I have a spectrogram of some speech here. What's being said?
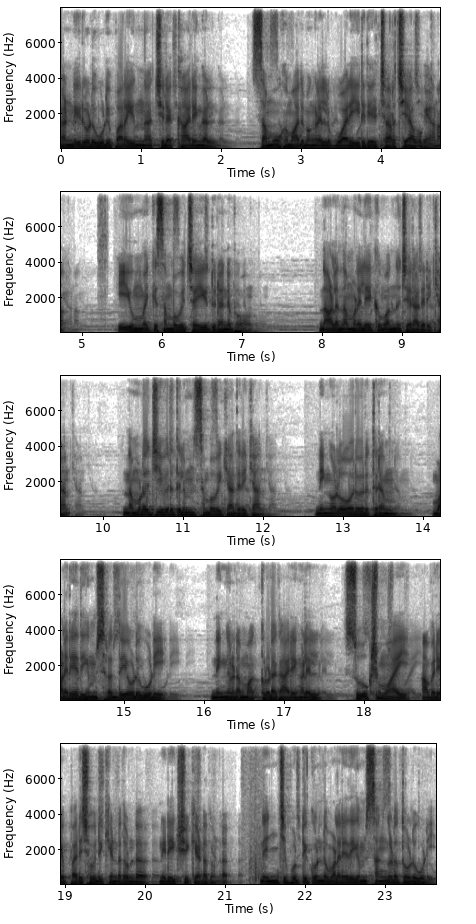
കണ്ണീരോടുകൂടി പറയുന്ന ചില കാര്യങ്ങൾ സമൂഹ മാധ്യമങ്ങളിൽ വലിയ രീതിയിൽ ചർച്ചയാവുകയാണ്. ഈ ഉമ്മയ്ക്ക് സംഭവിച്ച ഈ ദുരനുഭവം നാളെ നമ്മളിലേക്ക് വന്നു ചേരാതിരിക്കാൻ നമ്മുടെ ജീവിതത്തിലും സംഭവിക്കാതിരിക്കാൻ നിങ്ങൾ ഓരോരുത്തരും വളരെയധികം ശ്രദ്ധയോടുകൂടി നിങ്ങളുടെ മക്കളുടെ കാര്യങ്ങളിൽ സൂക്ഷ്മമായി അവരെ പരിശോധിക്കേണ്ടതുണ്ട് നിരീക്ഷിക്കേണ്ടതുണ്ട്. നെഞ്ചു പൊട്ടിക്കൊണ്ട് വളരെയധികം സങ്കടത്തോടുകൂടി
